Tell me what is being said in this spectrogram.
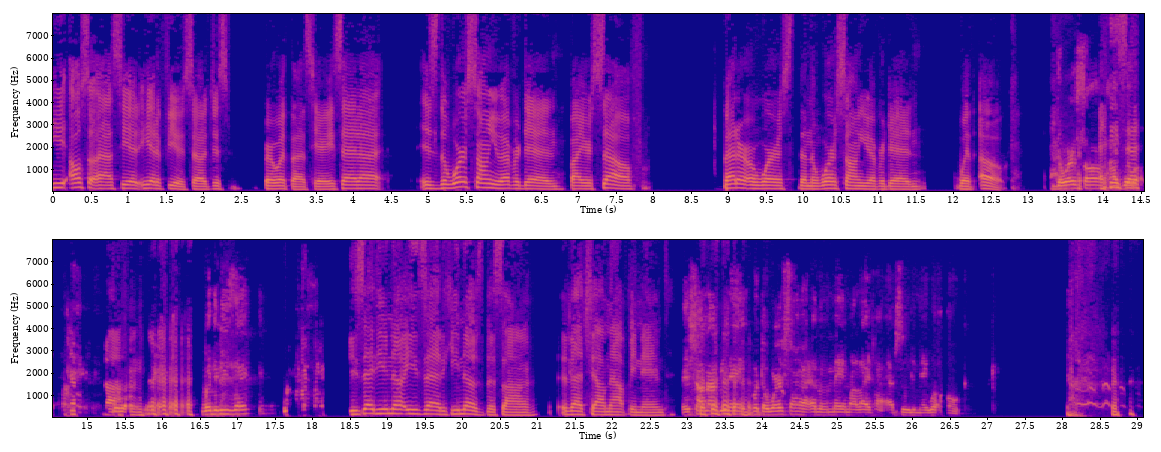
He also asked, he had, he had a few, so just bear with us here. He said, uh, Is the worst song you ever did by yourself better or worse than the worst song you ever did with Oak? The worst song he said, what did he say? He said, "You know." He said he knows the song that shall not be named. It shall not be named. But the worst song I ever made in my life, I absolutely made with Oak.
